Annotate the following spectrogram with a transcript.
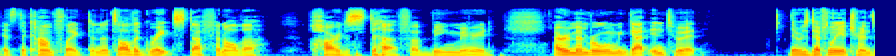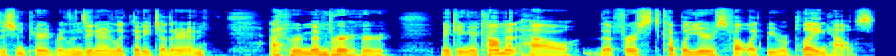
it's the conflict, and it's all the great stuff and all the hard stuff of being married. I remember when we got into it, there was definitely a transition period where Lindsay and I looked at each other, and I remember her making a comment how the first couple years felt like we were playing house,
